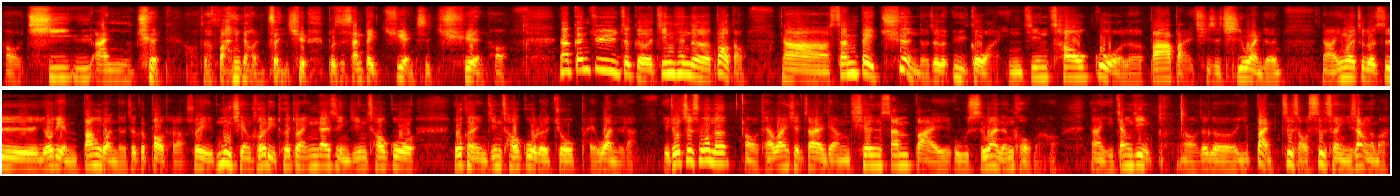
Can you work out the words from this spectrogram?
哦，七余安券哦，这个发音要很正确，不是三倍券是券哈。那根据这个今天的报道，那三倍券的这个预购啊，已经超过了八百七十七万人。那因为这个是有点傍晚的这个报道了，所以目前合理推断应该是已经超过，有可能已经超过了九百万的啦。也就是说呢，哦，台湾现在两千三百五十万人口嘛，哈，那也将近哦这个一半，至少四成以上了嘛，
